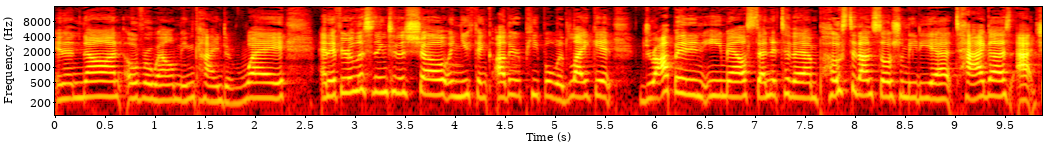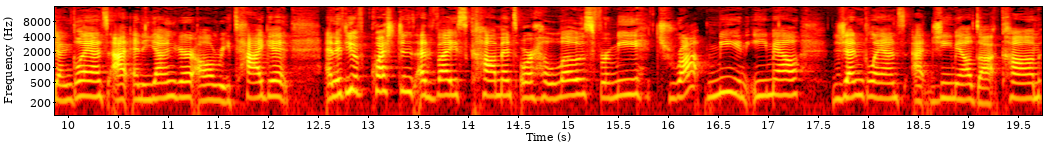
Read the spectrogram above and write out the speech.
in a non overwhelming kind of way. And if you're listening to the show and you think other people would like it, drop it in an email, send it to them, post it on social media, tag us at Jen Glantz at Any Younger. I'll retag it. And if you have questions, advice, comments, or hellos for me, drop me an email, jenglantz at gmail.com.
